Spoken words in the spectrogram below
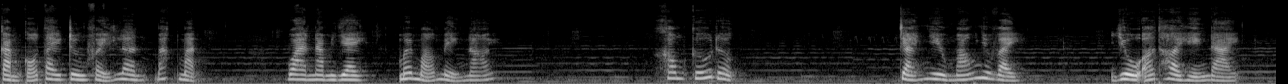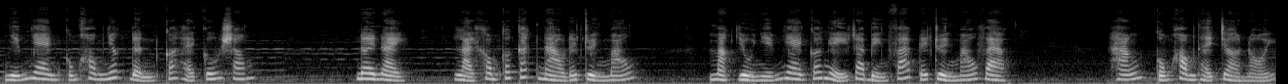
cầm cổ tay trương phỉ lên bắt mạch. Qua năm giây mới mở miệng nói, không cứu được. Chảy nhiều máu như vậy, dù ở thời hiện đại, nhiễm Nhan cũng không nhất định có thể cứu sống. Nơi này lại không có cách nào để truyền máu mặc dù nhiễm nhang có nghĩ ra biện pháp để truyền máu vào, hắn cũng không thể chờ nổi.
